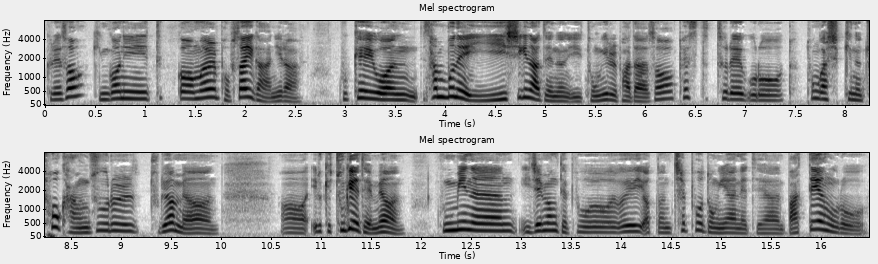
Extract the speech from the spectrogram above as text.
그래서 김건희 특검을 법사위가 아니라 국회의원 3분의 2씩이나 되는 이 동의를 받아서 패스트 트랙으로 통과시키는 초강수를 두려면 어 이렇게 두게 되면 국민은 이재명 대표의 어떤 체포 동의안에 대한 맞대응으로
